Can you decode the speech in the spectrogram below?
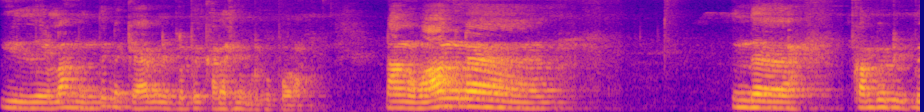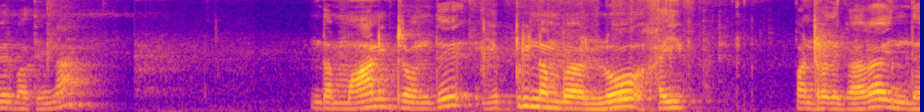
இதெல்லாம் வந்து இந்த கேபினெட்டில் போய் கனெக்ஷன் கொடுக்க போகிறோம் நாங்கள் வாங்கின இந்த கம்ப்யூட்டர் பேர் பார்த்திங்கன்னா இந்த மானிட்டரை வந்து எப்படி நம்ம லோ ஹை பண்ணுறதுக்காக இந்த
